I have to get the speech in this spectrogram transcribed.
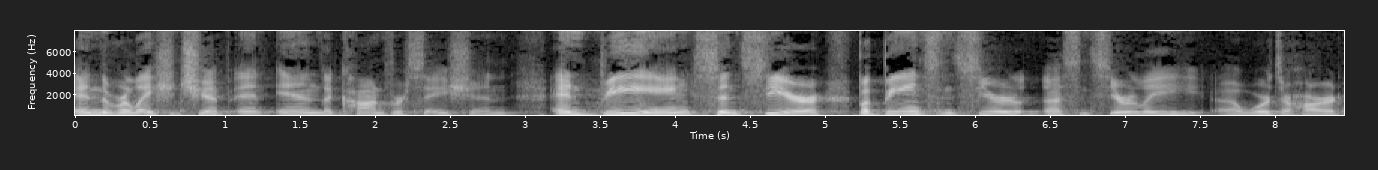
in the relationship and in the conversation, and being sincere, but being sincere, uh, sincerely, uh, words are hard,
